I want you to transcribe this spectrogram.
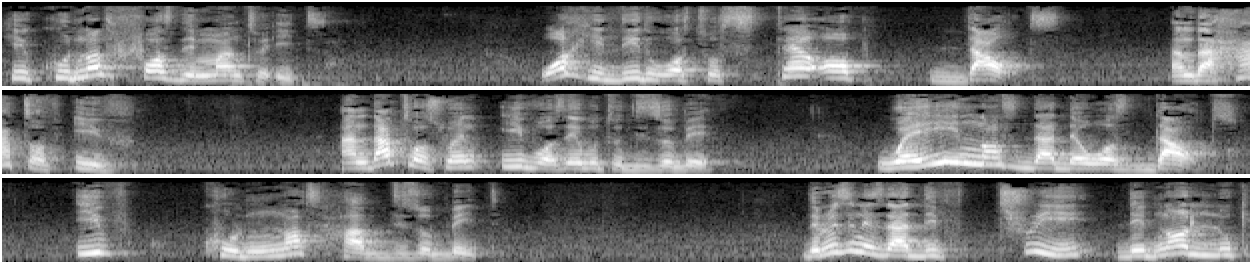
He could not force the man to eat. What he did was to stir up doubt in the heart of Eve. And that was when Eve was able to disobey. Were it not that there was doubt, Eve could not have disobeyed. The reason is that the tree did not look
